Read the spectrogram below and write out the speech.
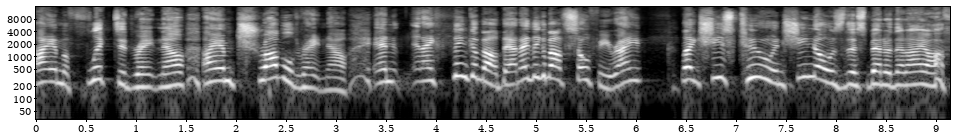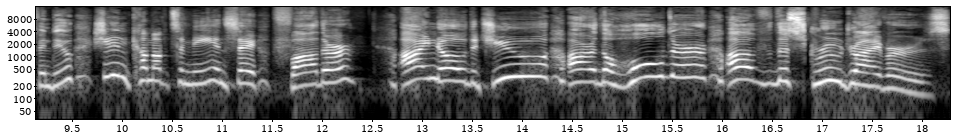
I am afflicted right now. I am troubled right now. And, and I think about that. I think about Sophie, right? Like she's two and she knows this better than I often do. She didn't come up to me and say, Father, I know that you are the holder of the screwdrivers.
